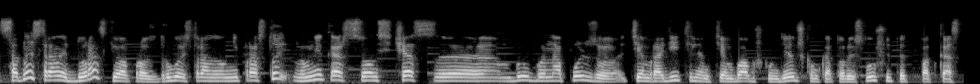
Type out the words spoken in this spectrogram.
с одной стороны, дурацкий вопрос, с другой стороны, он непростой, но мне кажется, он сейчас э, был бы на пользу тем родителям, тем бабушкам, дедушкам, которые слушают этот подкаст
